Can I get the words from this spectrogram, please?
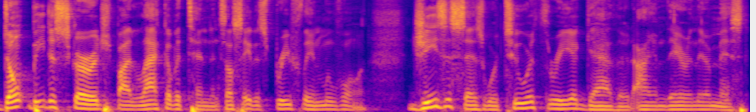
don't be discouraged by lack of attendance. I'll say this briefly and move on. Jesus says, where two or three are gathered, I am there in their midst.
